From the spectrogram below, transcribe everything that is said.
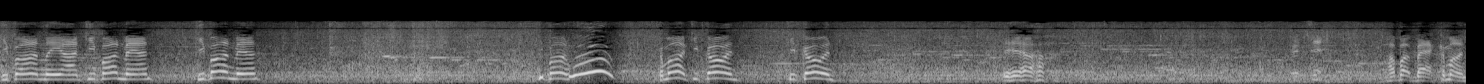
Keep on, Leon. Keep on, man. Keep on, man. Keep on. Woo! Come on, keep going. Keep going. Yeah. That's it. How about back? Come on.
